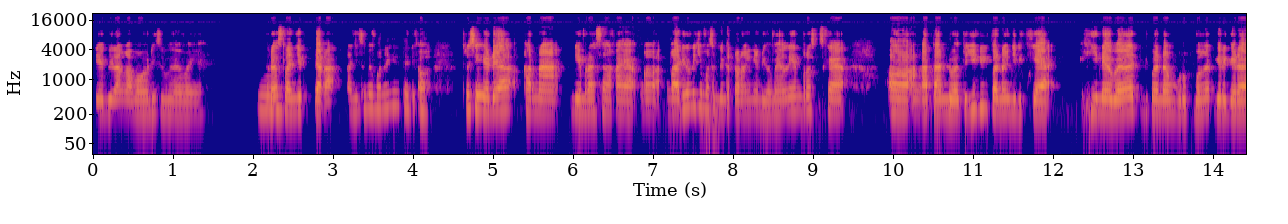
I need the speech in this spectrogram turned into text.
Dia bilang nggak mau disebut namanya Hmm. terus lanjut ya kak lanjut sampai mana ya tadi oh terus ya udah karena dia merasa kayak nggak nggak adil nih cuma segelintir orang ini yang diomelin terus kayak eh, angkatan 27 dipandang jadi kayak hina banget dipandang buruk banget gara-gara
